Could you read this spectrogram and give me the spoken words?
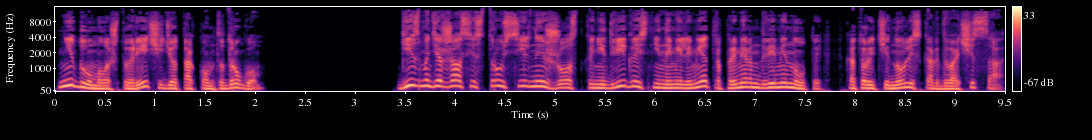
Не думала, что речь идет о ком-то другом. Гизма держал сестру сильно и жестко, не двигаясь ни на миллиметр, примерно две минуты, которые тянулись как два часа.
